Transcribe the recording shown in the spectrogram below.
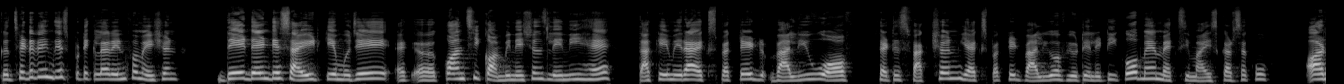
considering this particular information they then decide कि मुझे uh, कौन सी combinations लेनी है ताकि मेरा एक्सपेक्टेड वैल्यू ऑफ़ सेटिस्फैक्शन या एक्सपेक्टेड वैल्यू ऑफ़ यूटिलिटी को मैं मैक्सिमाइज कर सकूँ। और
